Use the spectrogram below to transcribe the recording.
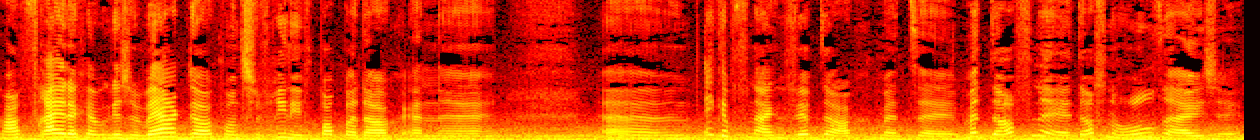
Maar vrijdag heb ik dus een werkdag, want zijn vriend heeft papa-dag. En uh, uh, ik heb vandaag een VIP-dag met, uh, met Daphne, Daphne Holthuizen.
